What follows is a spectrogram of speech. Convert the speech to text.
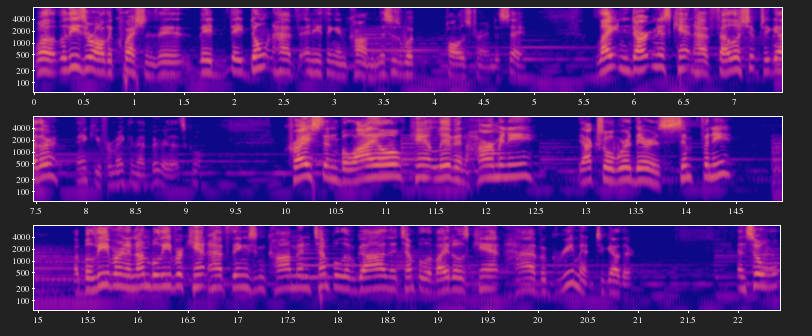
well, these are all the questions. They, they, they don't have anything in common. This is what Paul is trying to say. Light and darkness can't have fellowship together. Thank you for making that bigger. That's cool. Christ and Belial can't live in harmony. The actual word there is symphony. A believer and an unbeliever can't have things in common. Temple of God and the temple of idols can't have agreement together. And so,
